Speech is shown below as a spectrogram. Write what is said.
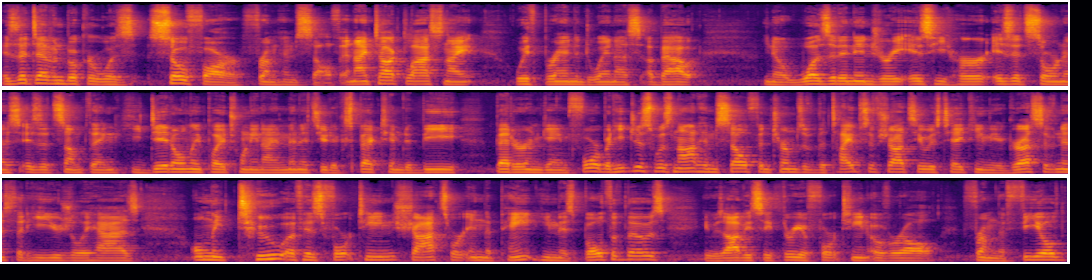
is that Devin Booker was so far from himself. And I talked last night with Brandon Duenas about, you know, was it an injury? Is he hurt? Is it soreness? Is it something? He did only play 29 minutes. You'd expect him to be better in game four, but he just was not himself in terms of the types of shots he was taking, the aggressiveness that he usually has. Only two of his 14 shots were in the paint. He missed both of those. He was obviously three of 14 overall from the field.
